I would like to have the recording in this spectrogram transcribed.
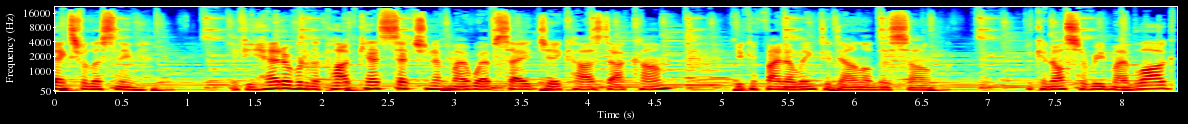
Thanks for listening. If you head over to the podcast section of my website, jcause.com, you can find a link to download this song. You can also read my blog,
